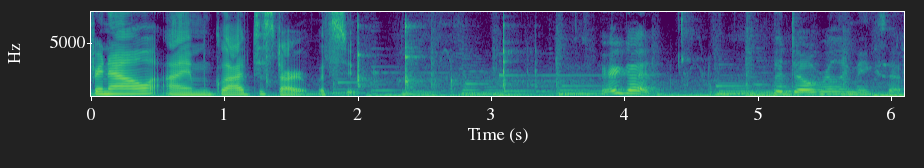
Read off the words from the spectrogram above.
For now, I'm glad to start with soup. Very good. The dough really makes it.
